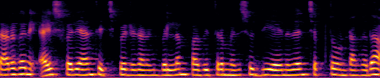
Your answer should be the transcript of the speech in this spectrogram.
తరగని ఐశ్వర్యాన్ని తెచ్చిపెట్టడానికి బెల్లం పవిత్రమైన శుద్ధి అయినది అని చెప్తూ ఉంటాం కదా.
